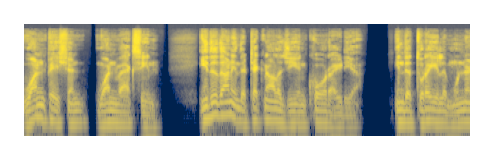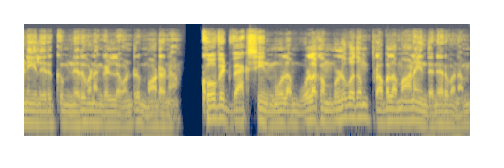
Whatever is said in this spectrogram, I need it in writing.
ஒன் பேஷண்ட் ஒன் வேக்சின் இதுதான் இந்த டெக்னாலஜியின் கோர் ஐடியா இந்த துறையில முன்னணியில் இருக்கும் நிறுவனங்கள்ல ஒன்று மாடர்னா கோவிட் வேக்சின் மூலம் உலகம் முழுவதும் பிரபலமான இந்த நிறுவனம்.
